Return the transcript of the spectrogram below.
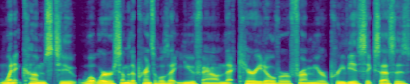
when it comes to what were some of the principles that you found that carried over from your previous successes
